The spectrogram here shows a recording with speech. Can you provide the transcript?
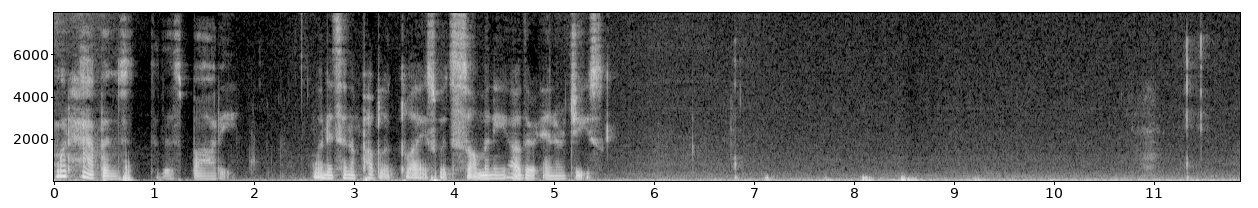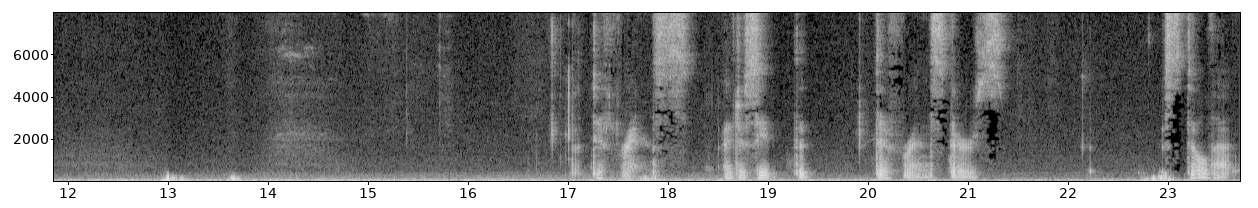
What happens to this body when it's in a public place with so many other energies? Difference. I just see the difference. There's still that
